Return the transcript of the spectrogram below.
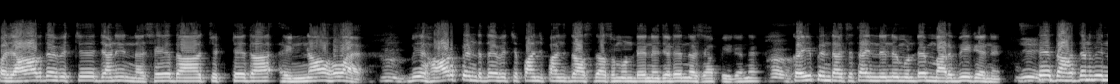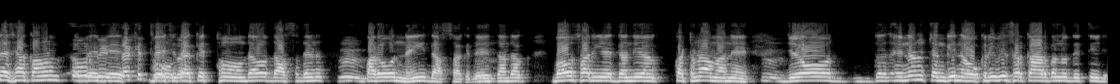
ਪੰਜਾਬ ਦੇ ਵਿੱਚ ਜਾਨੀ ਨਸ਼ੇ ਦਾ ਚਿੱਟੇ ਦਾ ਇੰਨਾ ਉਹ ਹੈ ਹੂੰ। ਵੀ ਹਰ ਪਿੰਡ ਦੇ ਵਿੱਚ 5 5 10 10 ਮੁੰਡੇ ਨੇ ਜਿਹੜੇ ਨਸ਼ਾ ਪੀ ਰਹੇ ਨੇ। ਕਈ ਪਿੰਡਾਂ 'ਚ ਤਾਂ ਇੰਨੇ ਨੇ ਮੁੰਡੇ ਮਰ ਵੀ ਗਏ ਨੇ। ਤੇ 10 ਦਿਨ ਵੀ ਨਸ਼ਾ ਕੌਣ ਵੇਚਦਾ, ਕਿੱਥੋਂ ਆਉਂਦਾ? ਉਹ ਦੱਸ ਦੇਣ। ਪਰ ਉਹ ਨਹੀਂ ਦੱਸ ਸਕਦੇ ਇਦਾਂ ਦਾ ਬਹੁਤ ਸਾਰੀਆਂ ਇਦਾਂ ਦੀਆਂ ਘਟਨਾਵਾਂ ਨੇ। ਜੋ ਦ- ਇਹਨਾਂ ਨੂੰ ਚੰਗੀ ਨੌਕਰੀ ਵੀ ਸਰਕਾਰ ਵੱਲੋਂ ਦਿੱਤੀ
